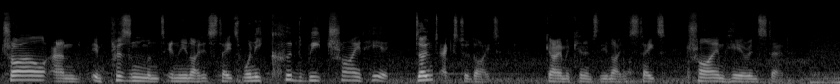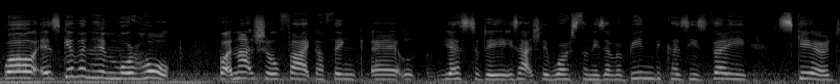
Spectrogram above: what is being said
trial and imprisonment in the United States when he could be tried here. Don't extradite Gary McKinnon to the United States. Try him here instead. Well, it's given him more hope but in actual fact, I think uh, yesterday he's actually worse than he's ever been because he's very scared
